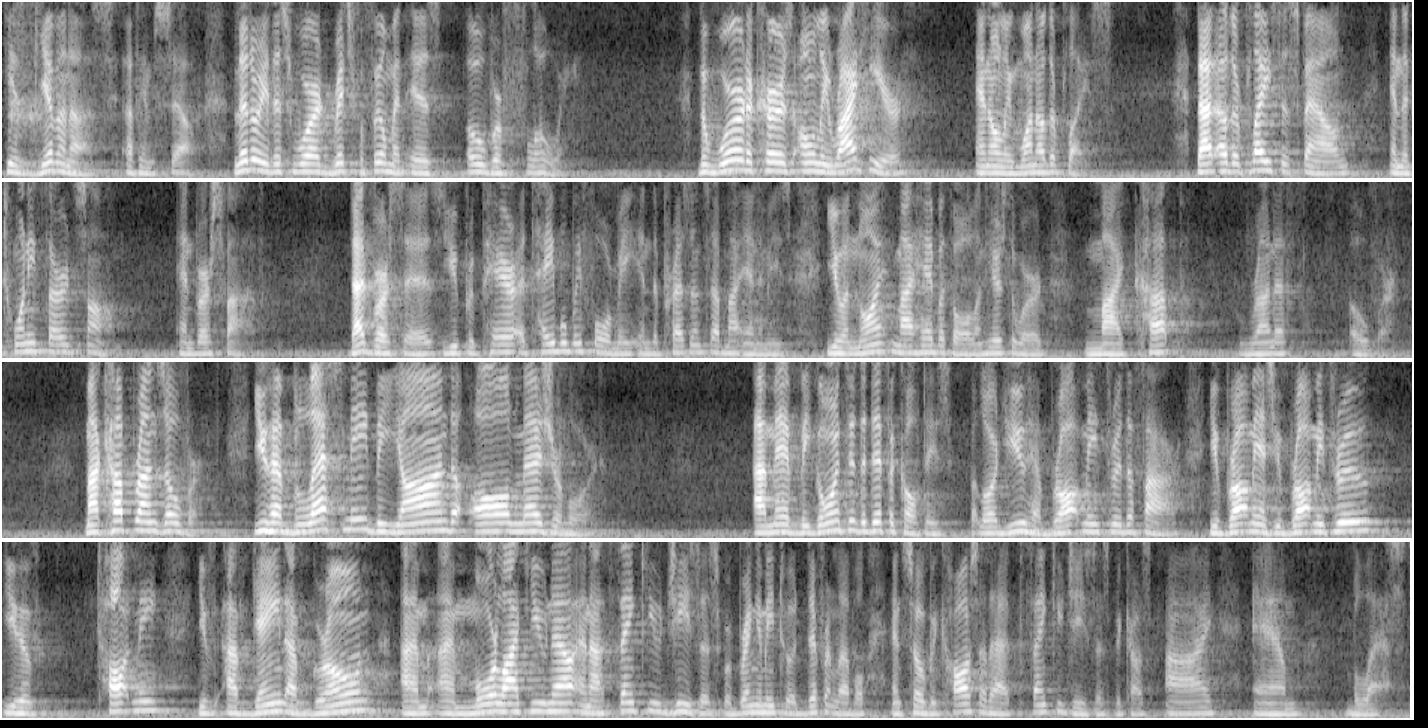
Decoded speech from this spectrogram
He has given us of Himself. Literally, this word rich fulfillment is overflowing. The word occurs only right here and only one other place. That other place is found in the 23rd Psalm and verse 5. That verse says, You prepare a table before me in the presence of my enemies. You anoint my head with oil. And here's the word My cup runneth over. My cup runs over. You have blessed me beyond all measure, Lord. I may be going through the difficulties, but Lord, you have brought me through the fire. You've brought me as you brought me through. You have taught me. You've, I've gained, I've grown. I'm, I'm more like you now, and I thank you, Jesus, for bringing me to a different level. And so, because of that, thank you, Jesus, because I am blessed.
